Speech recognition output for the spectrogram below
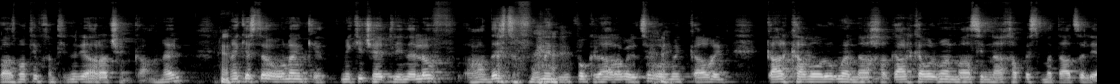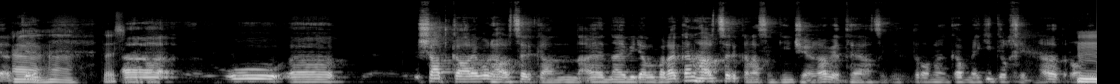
բազմաթիվ խնդիրների առաջ են կանգնել։ Մենք այստեղ ունենք մի քիչ հետ լինելով հանդերձ ունենք մի փոքր հարաբերություն, որ մենք կարող ենք կարգավորումը նախ կարգավորման մասին նախապես մտածել իհարկե։ Ահա, տես։ Ու շատ կարևոր հարցեր կան, նաև իրավաբանական հարցեր կան, ասենք ինչ եղավ, եթե ասենք դրոնը ընկավ մեկի գլխին, հա, դրոնի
